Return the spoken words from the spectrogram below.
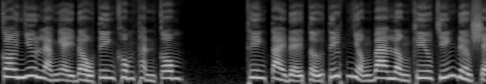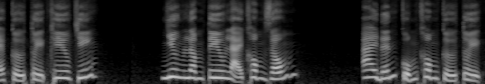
Coi như là ngày đầu tiên không thành công, thiên tài đệ tử tiếp nhận 3 lần khiêu chiến đều sẽ cự tuyệt khiêu chiến. Nhưng Lâm Tiêu lại không giống ai đến cũng không cự tuyệt.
